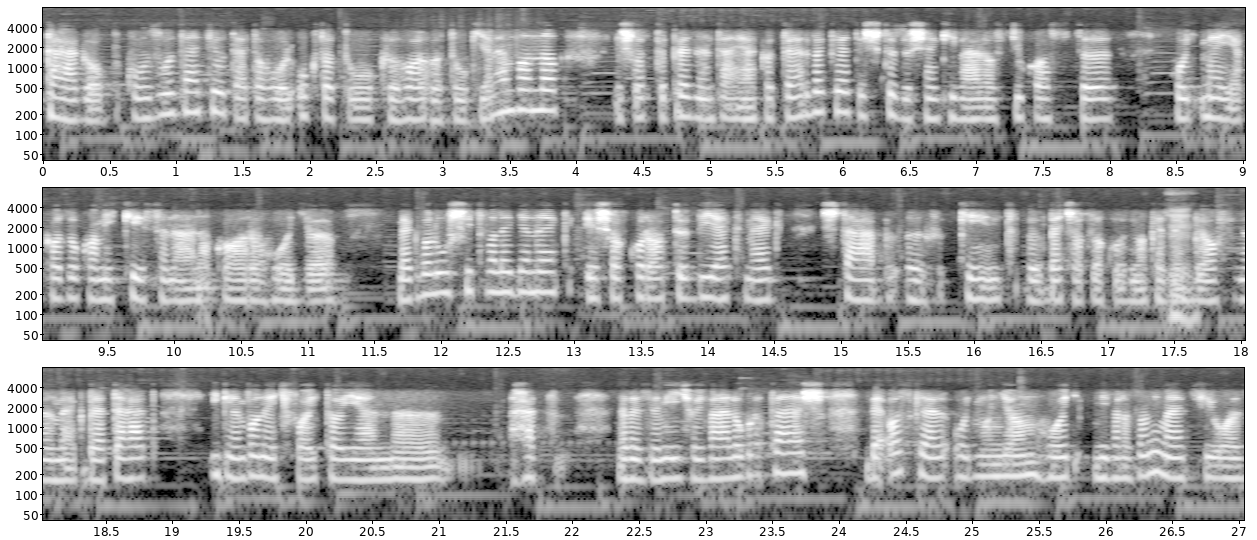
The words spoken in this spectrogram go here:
tágabb konzultáció, tehát ahol oktatók, hallgatók jelen vannak, és ott prezentálják a terveket, és közösen kiválasztjuk azt, hogy melyek azok, amik készen állnak arra, hogy megvalósítva legyenek, és akkor a többiek meg stábként becsatlakoznak ezekbe hmm. a filmekbe. Tehát igen, van egyfajta ilyen hát nevezzem így, hogy válogatás, de azt kell, hogy mondjam, hogy mivel az animáció az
